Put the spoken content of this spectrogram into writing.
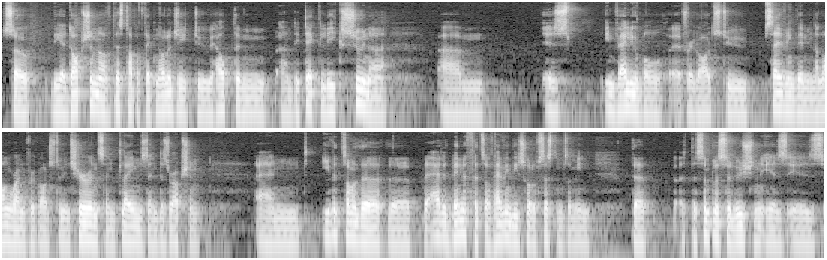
So the adoption of this type of technology to help them um, detect leaks sooner um, is invaluable with regards to saving them in the long run with regards to insurance and claims and disruption. And even some of the, the, the added benefits of having these sort of systems. I mean, the the simplest solution is is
